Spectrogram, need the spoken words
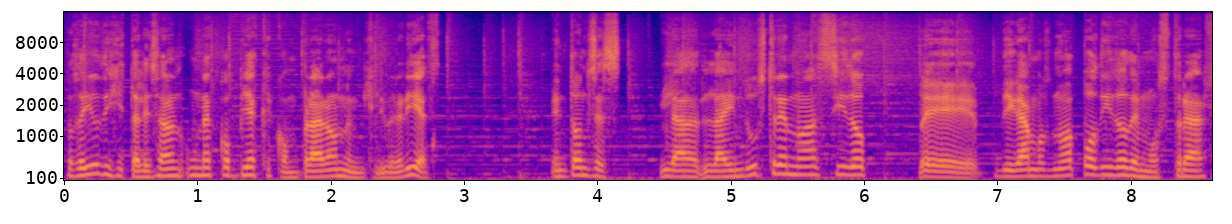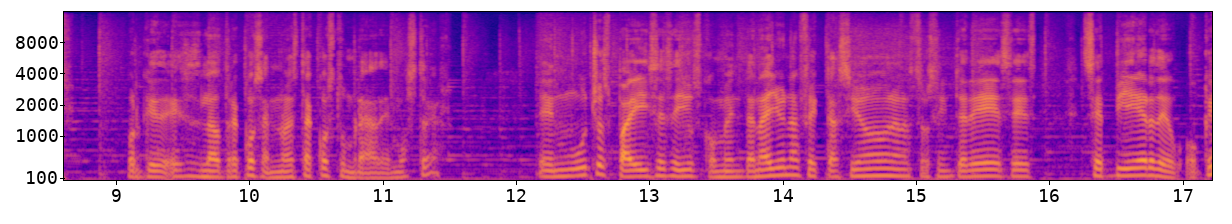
Pues ellos digitalizaron una copia que compraron en librerías. Entonces, la, industria no ha sido, eh, digamos, no ha podido demostrar, porque esa es la otra cosa, no está acostumbrada a demostrar. En muchos países ellos comentan, hay una afectación a nuestros intereses, se pierde, ok,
